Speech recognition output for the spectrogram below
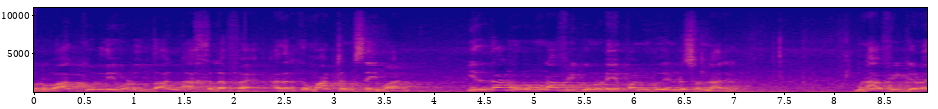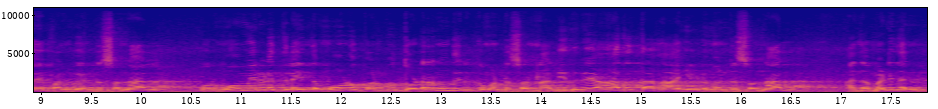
ஒரு வாக்குறுதி கொடுத்தால் அஹ்லஃப. அதற்கு மாற்றம் செய்வான். இதுதான் ஒரு முனாஃபிக்குனுடைய பண்பு என்று சொன்னார்கள். முனாஃபிக்குடைய பண்பு என்று சொன்னால் ஒரு மோமீரிடத்தில் இந்த மூணு பண்பு தொடர்ந்து இருக்கும் என்று சொன்னால் இதுவே ஆதத்தாக ஆகிவிடும் என்று சொன்னால் அந்த மனிதன்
